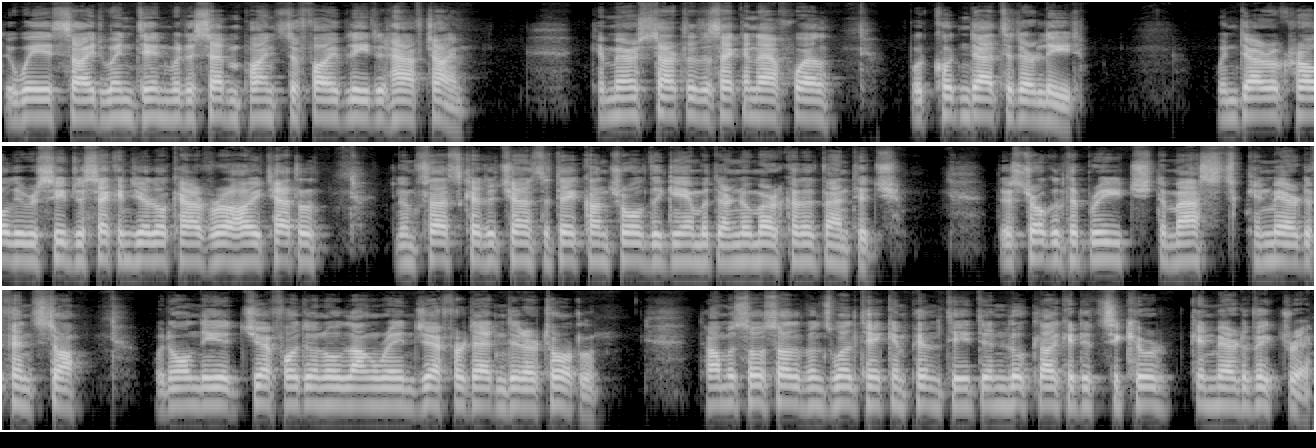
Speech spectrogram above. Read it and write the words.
the Wayside side went in with a 7 points to 5 lead at half time. Kenmare started the second half well, but couldn't add to their lead. When Darragh Crowley received a second yellow card for a high tackle, Glenflesk had a chance to take control of the game with their numerical advantage. They struggled to breach the massed Kenmare defence though, with only a Jeff O'Donnell long range effort adding to their total. Thomas O'Sullivan's well taken penalty didn't look like it had secured Kenmare the victory.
